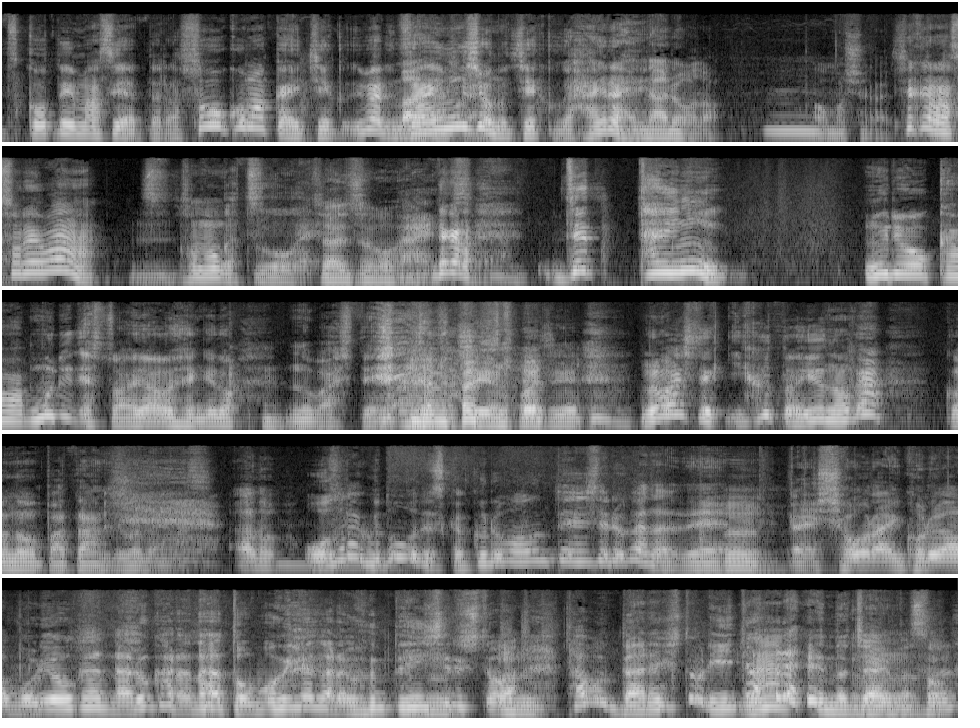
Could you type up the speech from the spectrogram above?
使ってますやったら、そう細かいチェックいわゆる財務省のチェックが入らへん、なるほど面白い。だからそれは、その方が都合がいい。都合がいい。だから絶対に無料化は無理ですとは言わへんけど、伸ばして伸ばして伸ばして伸ばしていくというのがこのパターンでございます。あのおそらくどうですか？車運転してる方で、うん、将来これは無料化になるからなと思いながら運転してる人は、うん、多分誰一人いたらへんのちゃいます、うん、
